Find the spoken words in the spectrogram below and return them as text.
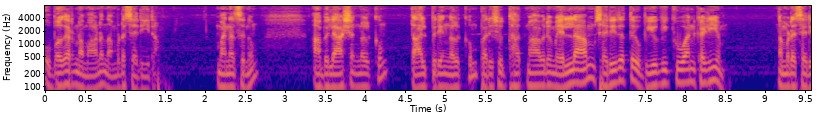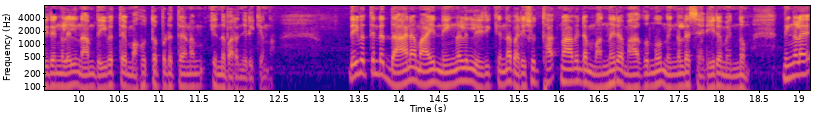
ഉപകരണമാണ് നമ്മുടെ ശരീരം. മനസ്സിനും അഭിലാഷങ്ങൾക്കും താല്പര്യങ്ങൾക്കും പരിശുദ്ധാത്മാവിനും എല്ലാം ശരീരത്തെ ഉപയോഗിക്കുവാൻ കഴിയും. നമ്മുടെ ശരീരങ്ങളിൽ നാം ദൈവത്തെ മഹത്വപ്പെടുത്തണം എന്ന് പറഞ്ഞിരിക്കുന്നു. ദൈവത്തിന്റെ ദാനമായി നിങ്ങളിൽ ഇരിക്കുന്ന പരിശുദ്ധാത്മാവിന്റെ മന്ദിരമാകുന്നു നിങ്ങളുടെ ശരീരമെന്നും നിങ്ങളെ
